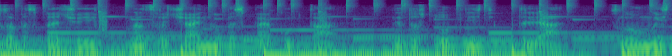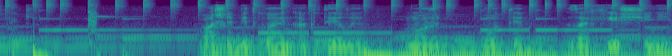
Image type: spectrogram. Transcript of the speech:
забезпечує надзвичайну безпеку та недоступність для зловмисників. Ваші біткоін активи можуть бути захищені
